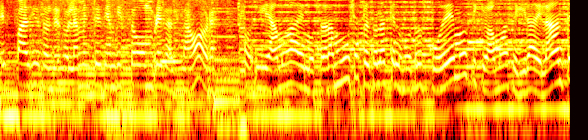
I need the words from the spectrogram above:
espacios donde solamente se han visto hombres hasta ahora. Y le vamos a demostrar a muchas personas que nosotros podemos y que vamos a seguir adelante.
